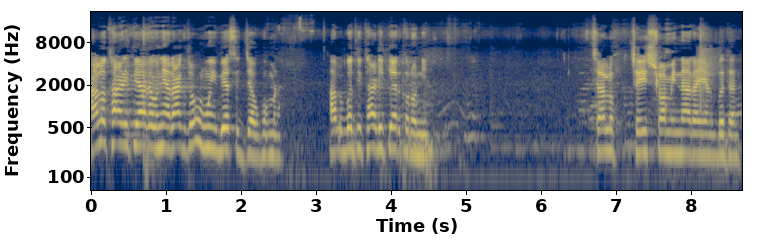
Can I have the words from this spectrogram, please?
હાલો થાળી ત્યારે ત્યાં રાખજો. હું બેસી જ જાઉં હમણાં. હાલો બધી થાળી તૈયાર કરો ની. ચાલો જય સ્વામિનારાયણ બધાને.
